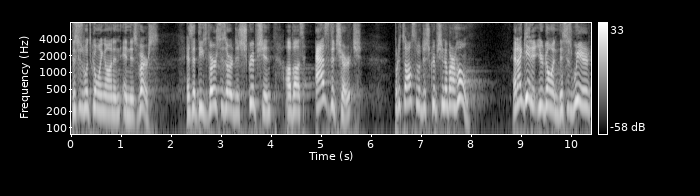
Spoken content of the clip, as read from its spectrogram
This is what's going on in, in this verse. Is that these verses are a description of us as the church, but it's also a description of our home. And I get it, you're going, this is weird.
